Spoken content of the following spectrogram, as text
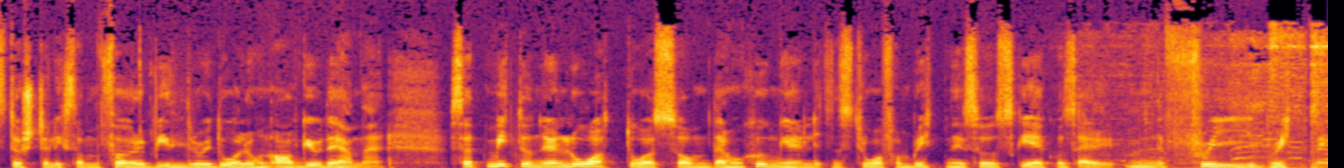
största liksom, förebilder och idoler. Hon avgudar henne. Så att mitt under en låt då som där hon sjunger en liten strof om Britney så skrek hon så här "Men Free Britney.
